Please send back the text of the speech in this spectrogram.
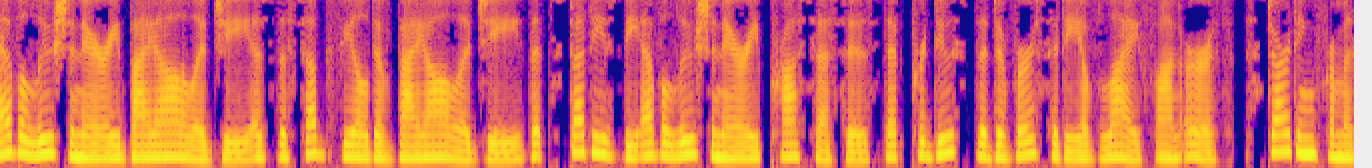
Evolutionary biology is the subfield of biology that studies the evolutionary processes that produced the diversity of life on Earth, starting from a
